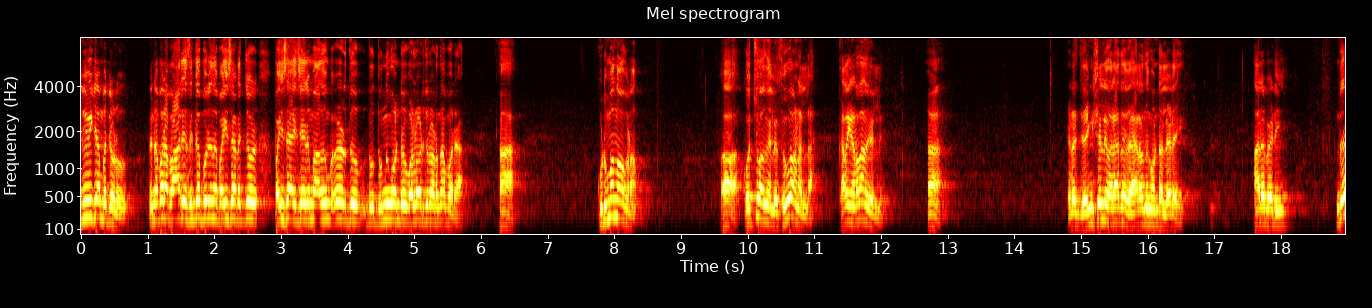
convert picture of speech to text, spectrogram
ജീവിക്കാൻ പറ്റുള്ളൂ. നിന്നെ പോലെ ഭാര്യ സിംഗപ്പൂരിൽ നിന്ന് പൈസ അടച്ചു പൈസ അയച്ചു തരുമ്പോൾ അതും എടുത്ത് തിന്നുകൊണ്ട് തിന്നും കൊണ്ട് വെള്ളം അടിച്ചു നടന്നാൽ പോരാ. ആ. കുടുംബം നോക്കണം. ആ കൊച്ചു വന്നല്ലേ സുഖമാണല്ല. കറങ്ങി നടന്നാൽ മതിയല്ലേ ആ. എടാ ജംഗ്ഷനിൽ വരാതെ വേറെ ഒന്നും കൊണ്ടല്ലേടേ ആരാ പേടി? എന്ത്?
